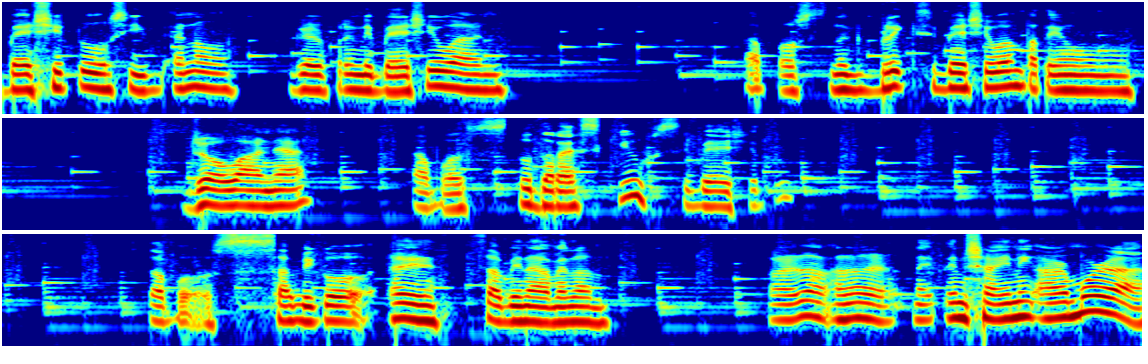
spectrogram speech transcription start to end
Beshi 2, si, ano, girlfriend ni Beshi 1. Tapos, nag-break si Beshi 1, pati yung jowa niya. Tapos, to the rescue, si Beshi 2. Tapos, sabi ko, eh, sabi namin nun, ano, ano, Knight and Shining Armor ah.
